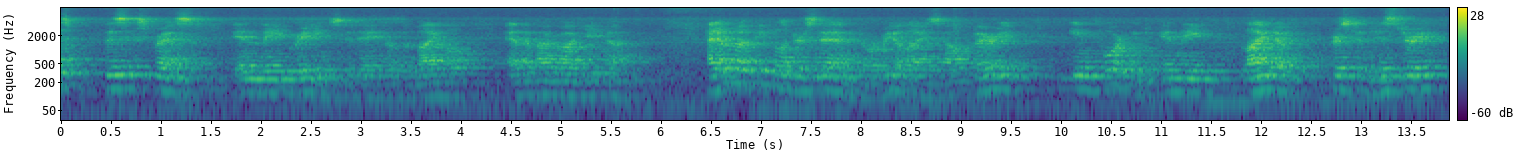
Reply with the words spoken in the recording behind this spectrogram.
this, this expressed in the readings today from the Bible and the Bhagavad Gita. I don't know if people understand or realize how very important in the light of Christian history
